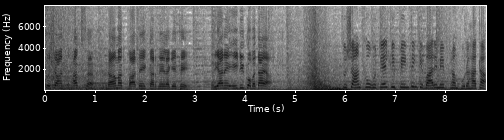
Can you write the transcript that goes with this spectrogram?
सुशांत अक्सर भ्रामक बातें करने लगे थे। रिया ने ईडी को बताया सुशांत को होटल की पेंटिंग के बारे में भ्रम हो रहा था।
